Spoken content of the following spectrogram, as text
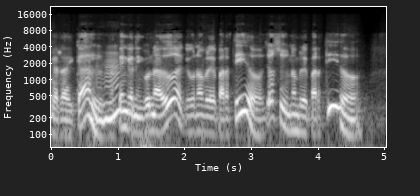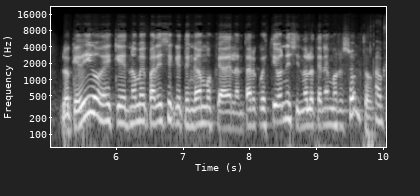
Radical. No tenga ninguna duda que es un hombre de partido. Yo soy un hombre de partido. Lo que digo es que no me parece que tengamos que adelantar cuestiones si no lo tenemos resuelto. Ok,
